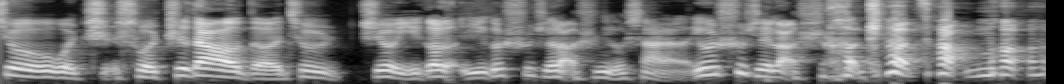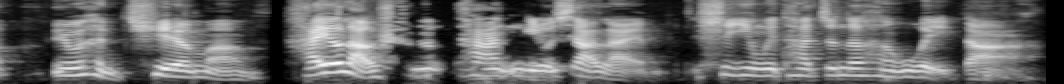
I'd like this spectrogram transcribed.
就我知所知道的，就只有一个一个数学老师留下来了，因为数学老师 好跳槽嘛，因为很缺嘛。还有老师他留下来，是因为他真的很伟大。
